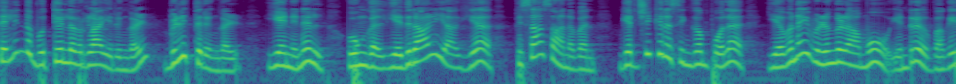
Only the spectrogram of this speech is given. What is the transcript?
தெளிந்த புத்தியுள்ளவர்களாய் இருங்கள் விழித்திருங்கள். ஏனெனில் உங்கள் எதிராளியாகிய பிசாசானவன் கெர்ஜிக்கிற சிங்கம் போல எவனை விழுங்கலாமோ என்று வகை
